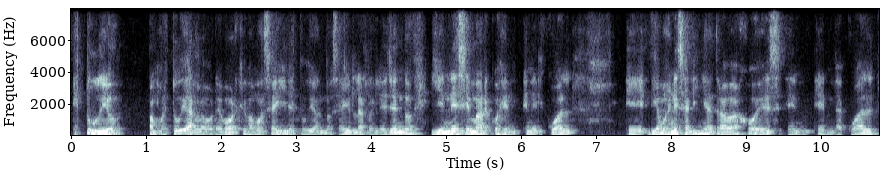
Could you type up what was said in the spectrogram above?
Estudio, vamos a estudiar la obra de Borges, vamos a seguir estudiando, a seguirla releyendo, y en ese marco es en, el cual, eh, digamos, en esa línea de trabajo es en, la cual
